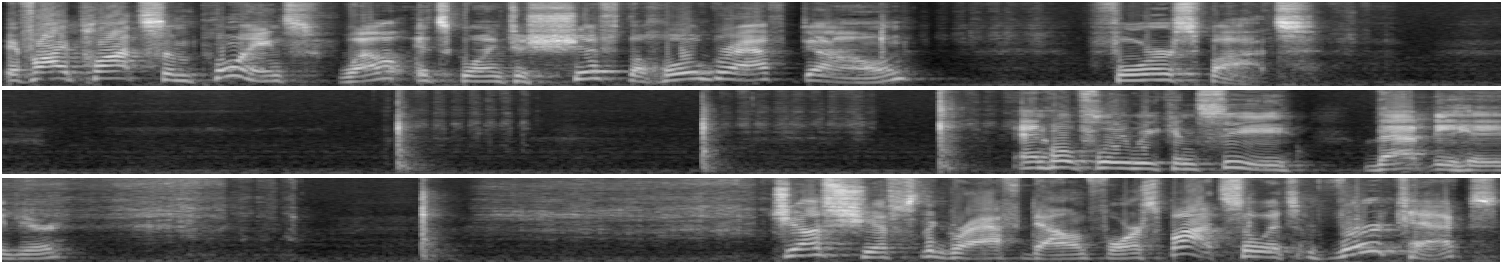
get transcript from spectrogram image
If I plot some points, well, it's going to shift the whole graph down four spots. And hopefully we can see that behavior just shifts the graph down four spots. So its vertex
